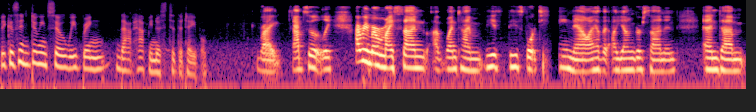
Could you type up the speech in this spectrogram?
because in doing so, we bring that happiness to the table. Right, absolutely. I remember my son uh, one time. He's he's 14 now. I have a, a younger son, and and um,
